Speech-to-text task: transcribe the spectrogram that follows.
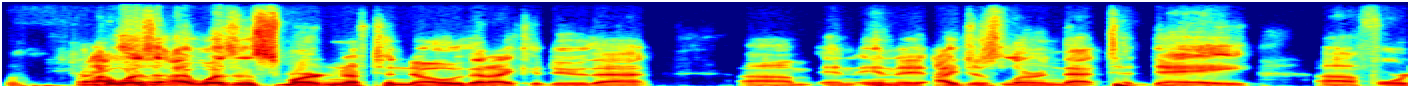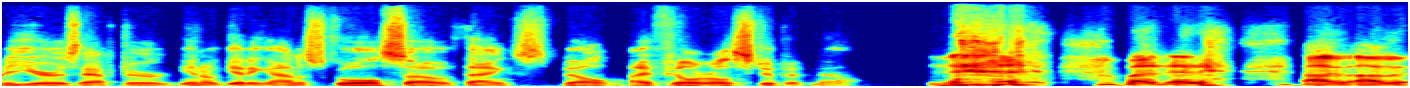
Right? I was So- I wasn't smart enough to know that I could do that, um, and and it, I just learned that today, uh, forty years after you know getting out of school. So thanks, Bill. I feel real stupid now. but uh, I, I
